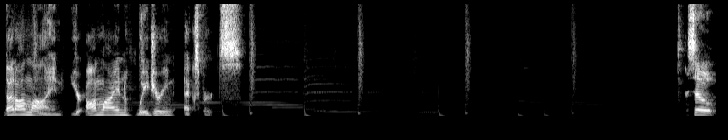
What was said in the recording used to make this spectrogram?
Bet Online, your online wagering experts. So,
